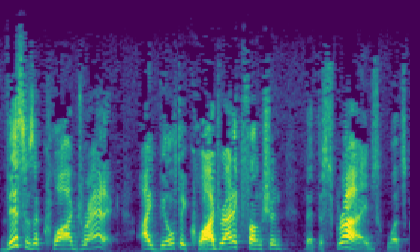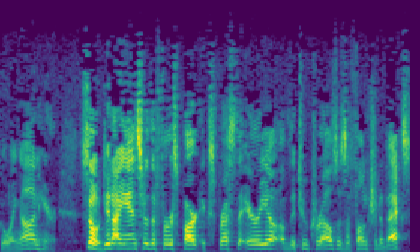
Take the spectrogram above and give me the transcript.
This is a quadratic. I built a quadratic function that describes what's going on here. So did I answer the first part, express the area of the two corrals as a function of x?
